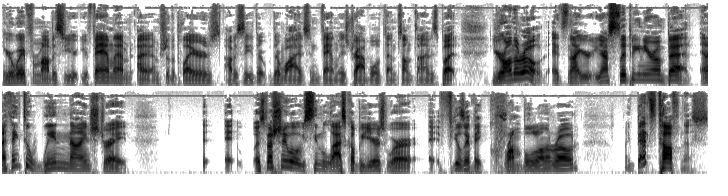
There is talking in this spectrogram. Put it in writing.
You're away from obviously your, your family. I'm, I'm sure the players, obviously their, their wives and families travel with them sometimes, but you're on the road. It's not you're, you're not sleeping in your own bed. And I think to win nine straight, it, especially what we've seen the last couple years where it feels like they crumbled on the road, like that's toughness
